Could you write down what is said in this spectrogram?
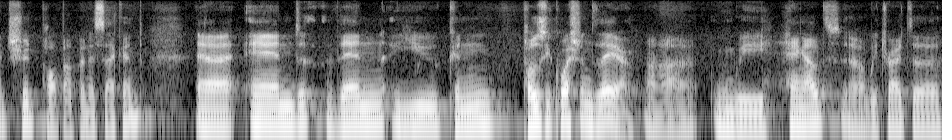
It should pop up in a second. Uh, and then you can pose your questions there. Uh, when we hang out, uh, we try to,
